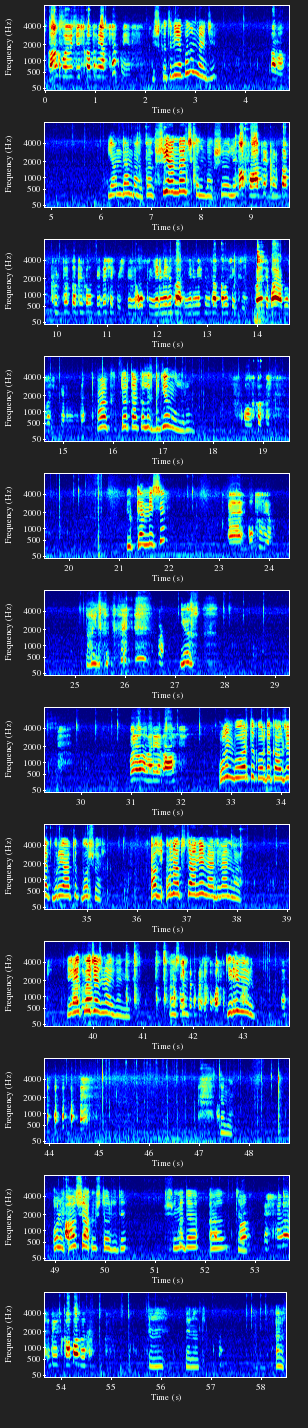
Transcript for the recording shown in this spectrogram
Kanka bu evin üst katını yapacak mıyız? Üst katını yapalım bence. Tamam. Yandan bak. Bak şu yandan çıkalım bak şöyle. Lan Fatih 40 dak 44 dakikalık video çekmiş. Biz 30 27 ta 27 dakikalık çekmişiz. Bence bayağı bir uzun çekelim biz de. Aa 44 dakikalık video mu olur? Olur. Yüklenmesi? Ee, 30 yıl. Aynen. Yıl. Bu ne oğlum her yer ağaç. Oğlum bu artık orada kalacak. Burayı artık boş ver. Al 16 tane merdiven var. Nereye Merdiven. koyacağız merdivenleri? Açtım. Giremiyorum. Tamam. Oğlum al şu 64'ü de. Şunu da al. Tamam. Üstünü biz kapadık. Ben aldım. Al.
